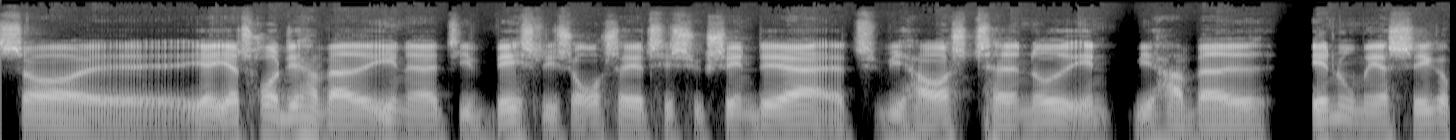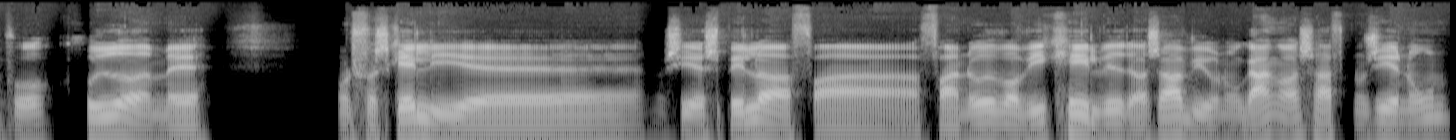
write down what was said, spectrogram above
Så øh, jeg, jeg tror, det har været en af de væsentligste årsager til succesen, det er, at vi har også taget noget ind, vi har været endnu mere sikre på, krydret med nogle forskellige øh, nu siger jeg, spillere fra, fra noget, hvor vi ikke helt ved det, og så har vi jo nogle gange også haft, nu siger jeg, nogen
